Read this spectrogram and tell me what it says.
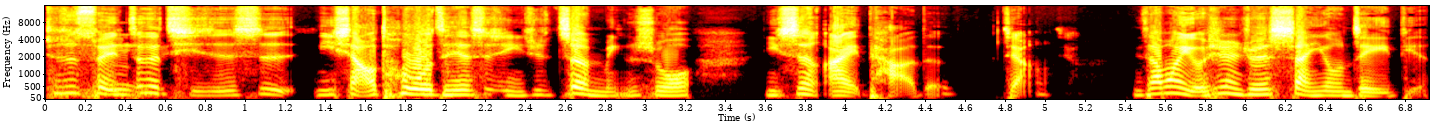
就是所以这个其实是你想要透过这些事情去证明说你是很爱他的。这样你知道吗？有些人就会善用这一点。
